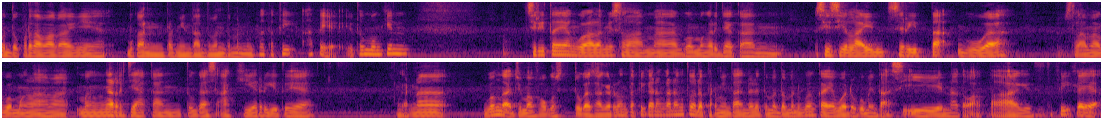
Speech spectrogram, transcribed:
untuk pertama kalinya ya. Bukan permintaan teman-teman gue tapi apa ya itu mungkin cerita yang gue alami selama gue mengerjakan sisi lain cerita gue selama gue mengerjakan tugas akhir gitu ya. Karena gue nggak cuma fokus tugas akhir dong tapi kadang-kadang tuh ada permintaan dari teman-teman gue kayak buat dokumentasiin atau apa gitu. Tapi kayak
